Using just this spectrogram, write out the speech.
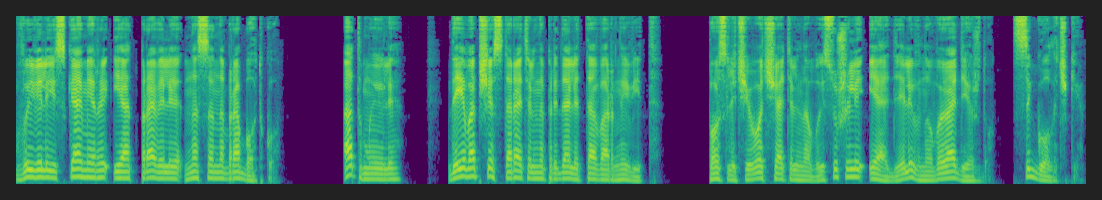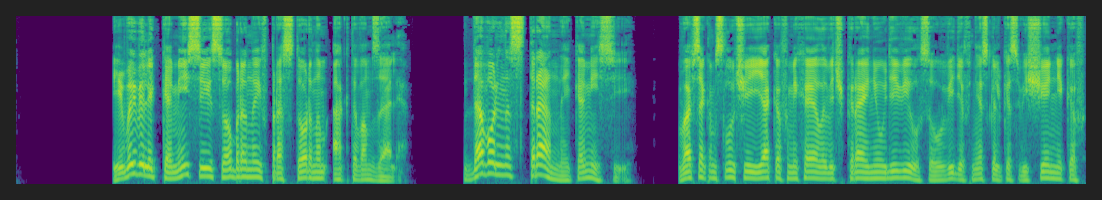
вывели из камеры и отправили на санобработку. Отмыли, да и вообще старательно придали товарный вид, после чего тщательно высушили и одели в новую одежду, с иголочки и вывели к комиссии, собранной в просторном актовом зале. Довольно странной комиссии. Во всяком случае, Яков Михайлович крайне удивился, увидев несколько священников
